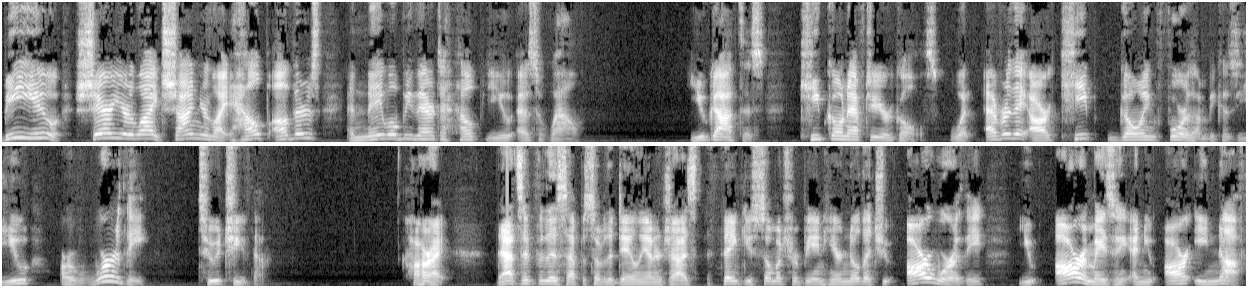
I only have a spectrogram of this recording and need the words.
Be you. Share your light. Shine your light. Help others, and they will be there to help you as well. You got this. Keep going after your goals. Whatever they are, keep going for them because you are worthy to achieve them. All right. That's it for this episode of the Daily Energize. Thank you so much for being here. Know that you are worthy, you are amazing, and you are enough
